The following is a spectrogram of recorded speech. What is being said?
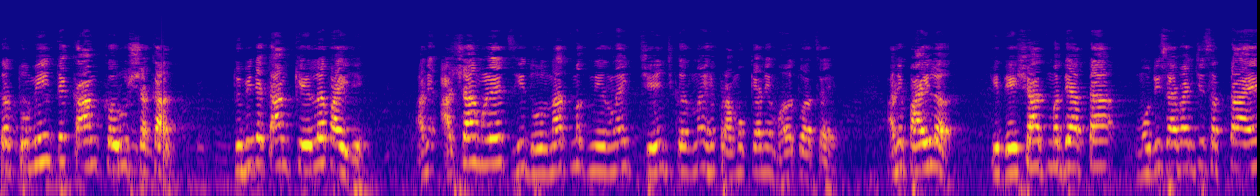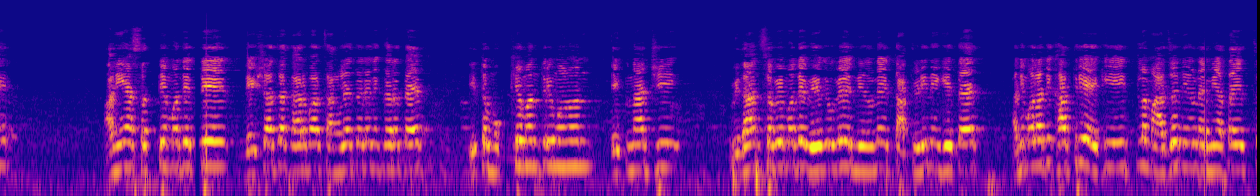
तर तुम्ही ते काम करू शकाल. तुम्ही ते काम केलं पाहिजे. आणि अशामुळेच ही धोरणात्मक निर्णय चेंज करणं हे प्रामुख्याने महत्वाचं आहे. आणि पाहिलं की देशात मध्ये आता मोदी साहेबांची सत्ता आहे आणि या सत्तेमध्ये ते देशाचा कारभार चांगल्या तऱ्हेने करत आहेत. इथं मुख्यमंत्री म्हणून एकनाथजी विधानसभेमध्ये वेगवेगळे निर्णय तातडीने घेत आहेत. आणि मला ती खात्री आहे की इथलं माझं निर्णय मी आता एक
